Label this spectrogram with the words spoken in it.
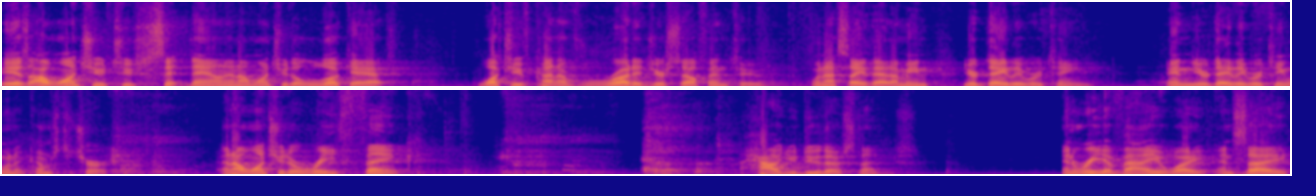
is I want you to sit down and I want you to look at what you've kind of rutted yourself into. When I say that, I mean your daily routine and your daily routine when it comes to church. And I want you to rethink how you do those things and reevaluate and say,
